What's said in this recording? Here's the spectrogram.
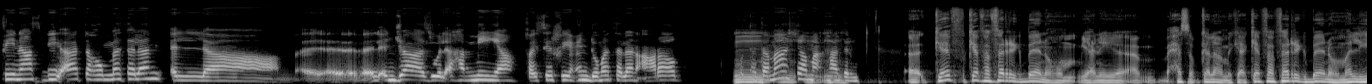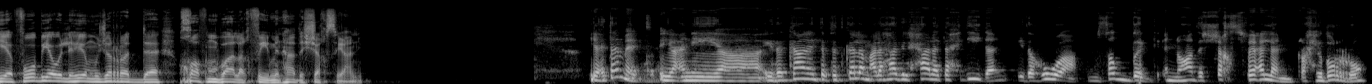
في ناس بيئاتهم مثلا آه، الإنجاز والأهمية فيصير في عنده مثلا أعراض تتماشى مع هذا أه، كيف كيف أفرق بينهم؟ يعني أه، بحسب كلامك كيف أفرق بينهم؟ هل هي فوبيا ولا هي مجرد خوف مبالغ فيه من هذا الشخص يعني؟ يعتمد. يعني أه، إذا كان أنت بتتكلم على هذه الحالة تحديدا إذا هو مصدق إنه هذا الشخص فعلا راح يضره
